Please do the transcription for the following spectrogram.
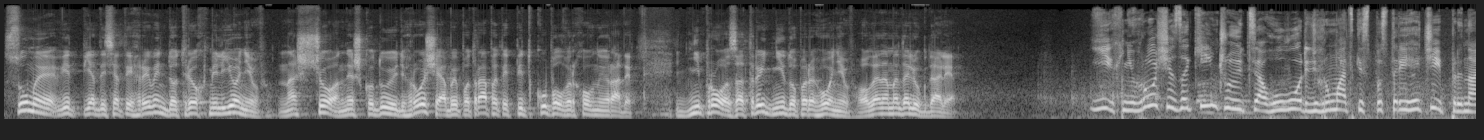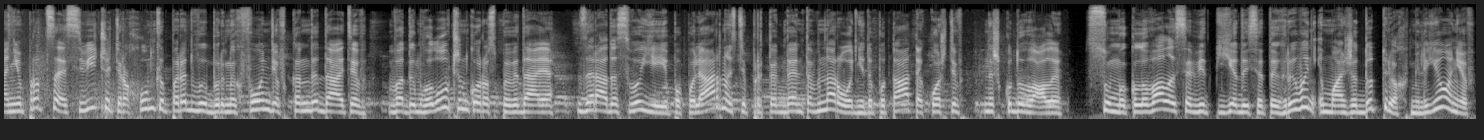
Суми від 50 гривень до 3 мільйонів. На що не шкодують гроші, аби потрапити під купол Верховної Ради? Дніпро за три дні до перегонів. Олена Медалюк далі. Їхні гроші закінчуються, говорять громадські спостерігачі. Принаймні про це свідчать рахунки передвиборних фондів кандидатів. Вадим Головченко розповідає, заради своєї популярності претенденти в народні депутати коштів не шкодували. Суми коливалися від 50 гривень і майже до 3 мільйонів.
